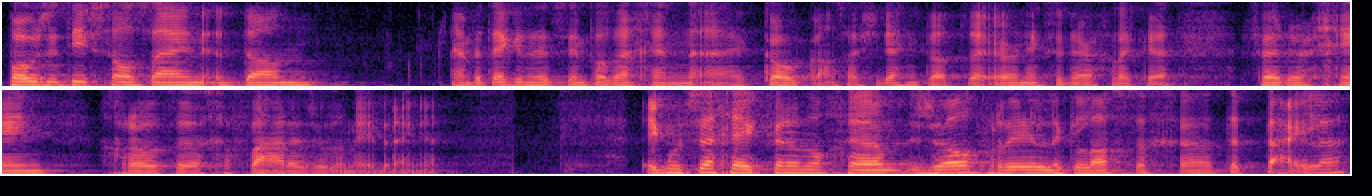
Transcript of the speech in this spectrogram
positiefs zal zijn, dan en betekent dit simpelweg een uh, als je denkt dat de earnings en dergelijke verder geen grote gevaren zullen meebrengen. Ik moet zeggen, ik vind het nog uh, zelf redelijk lastig te peilen.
